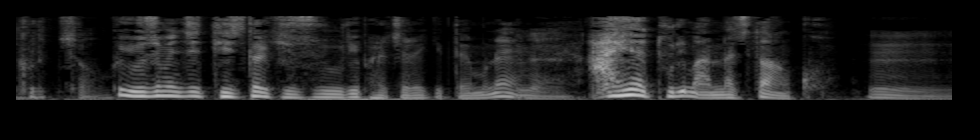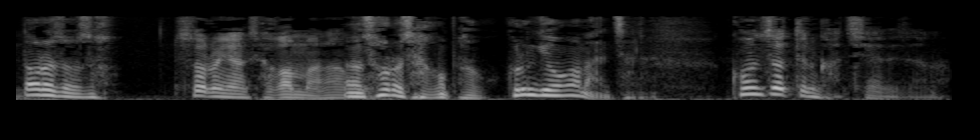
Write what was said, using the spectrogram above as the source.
그렇죠. 그 요즘에 이제 디지털 기술이 발전했기 때문에 네. 아예 둘이 만나지도 않고 음. 떨어져서 서로 그냥 작업만 하고 어, 서로 작업하고 그런 경우가 많잖아요. 콘서트는 같이 해야 되잖아.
